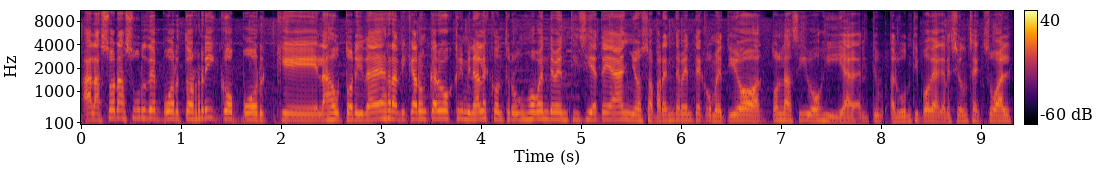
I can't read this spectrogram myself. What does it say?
a la zona sur de Puerto Rico porque las autoridades radicaron cargos criminales contra un joven de 27 años. Aparentemente cometió actos lascivos y algún tipo de agresión sexual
